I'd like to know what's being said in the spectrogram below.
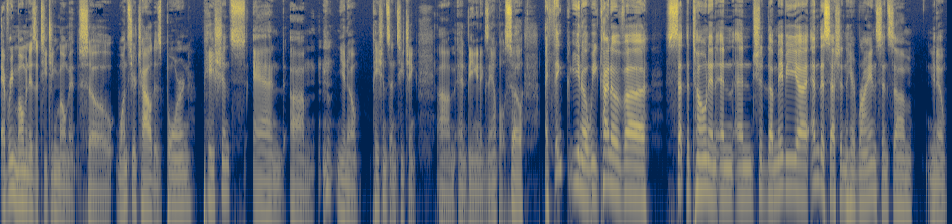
every moment is a teaching moment. So once your child is born patience and um, you know patience and teaching um, and being an example. So i think you know we kind of uh, set the tone and and and should uh, maybe uh, end this session here, Brian, since um you know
